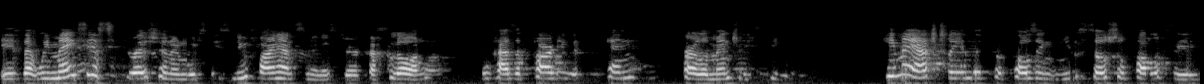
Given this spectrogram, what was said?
is that we may see a situation in which this new finance minister, Kahlon, who has a party with 10 parliamentary seats, he may actually end up proposing new social policies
